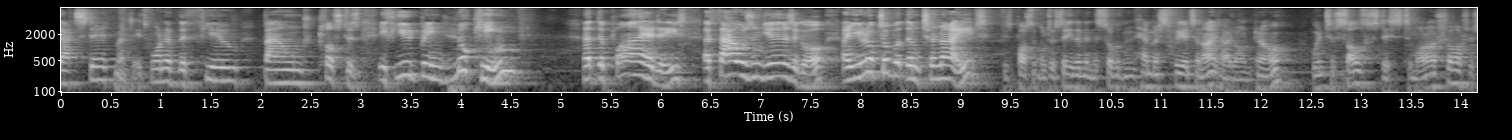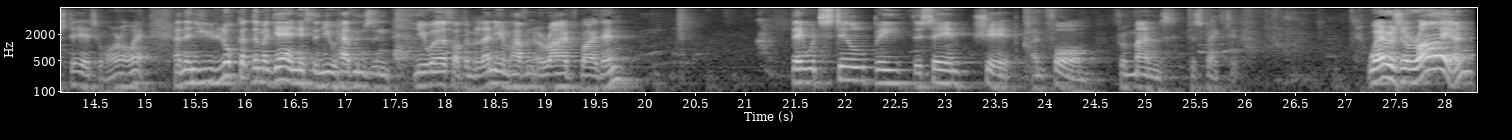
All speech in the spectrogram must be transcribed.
that statement. It's one of the few bound clusters. If you'd been looking at the Pleiades a thousand years ago, and you looked up at them tonight, if it's possible to see them in the southern hemisphere tonight, I don't know. Winter solstice tomorrow, shortest day tomorrow, eh? And then you look at them again if the new heavens and new earth or the millennium haven't arrived by then. They would still be the same shape and form from man's perspective. Whereas Orion,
